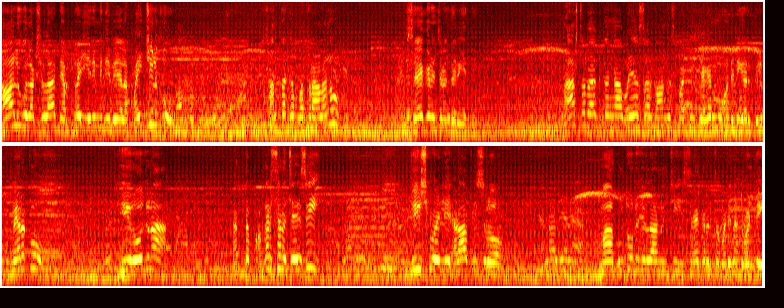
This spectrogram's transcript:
నాలుగు లక్షల డెబ్బై ఎనిమిది వేల పైచులకు సంతక పత్రాలను సేకరించడం జరిగింది. రాష్ట్ర వ్యాప్తంగా వైఎస్ఆర్ కాంగ్రెస్ పార్టీ జగన్మోహన్ రెడ్డి గారి పిలుపు మేరకు ఈ రోజున పెద్ద ప్రదర్శన చేసి తీసుకువెళ్ళి హెడ్ ఆఫీసులో మా గుంటూరు జిల్లా నుంచి సేకరించబడినటువంటి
